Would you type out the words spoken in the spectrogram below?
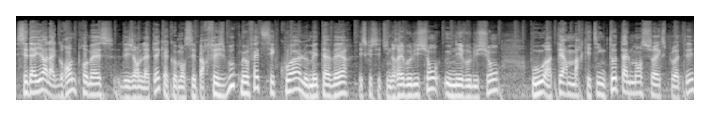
C'est d'ailleurs la grande promesse des gens de la tech, à commencer par Facebook. Mais au fait, c'est quoi le métavers? Est-ce que c'est une révolution, une évolution ou un terme marketing totalement surexploité?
